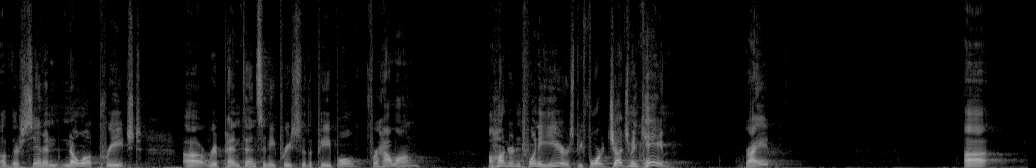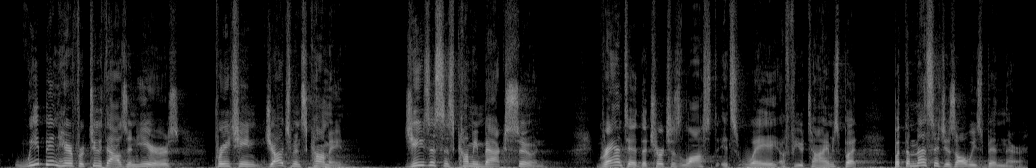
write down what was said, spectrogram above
of their sin. And Noah preached uh, repentance and he preached to the people for how long? 120 years before judgment came, right? Uh, we've been here for 2,000 years preaching judgment's coming. Jesus is coming back soon. Granted, the church has lost its way a few times, but, but the message has always been there.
